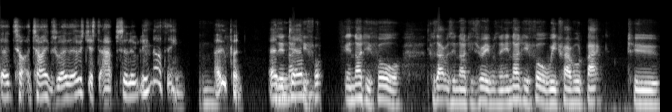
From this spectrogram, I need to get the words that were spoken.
uh, t- times where there was just absolutely nothing open But in and um, 94, in 94, because that was in 93, wasn't it? In 94, we travelled back to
